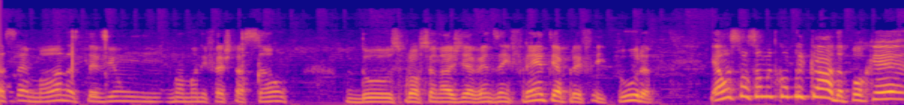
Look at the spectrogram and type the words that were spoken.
essa, semana teve um, uma manifestação dos profissionais de eventos em frente à prefeitura. É uma situação muito complicada, porque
